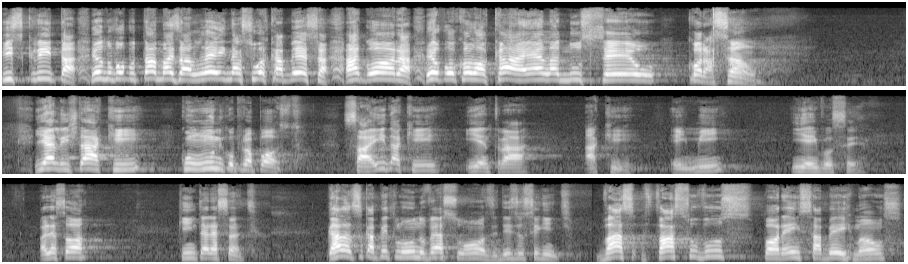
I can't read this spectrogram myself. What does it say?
escrita, eu não vou botar mais a lei na sua cabeça, agora eu vou colocar ela no seu coração. E ela está aqui com um único propósito: sair daqui e entrar aqui, em mim e em você. Olha só que interessante. Gálatas capítulo 1, no verso 11, diz o seguinte: Faço-vos, porém, saber, irmãos,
